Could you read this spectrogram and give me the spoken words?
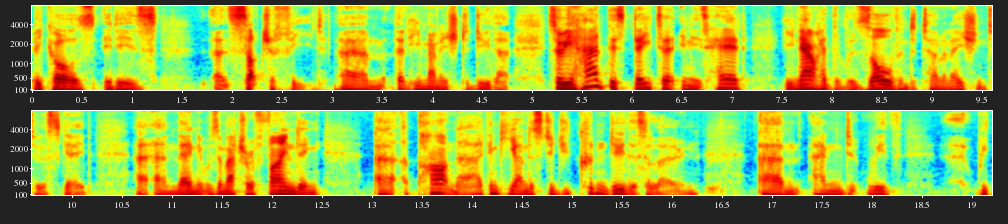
Because it is uh, such a feat um, that he managed to do that. So he had this data in his head. He now had the resolve and determination to escape. Uh, and then it was a matter of finding uh, a partner. I think he understood you couldn't do this alone. Um, and with, uh, with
